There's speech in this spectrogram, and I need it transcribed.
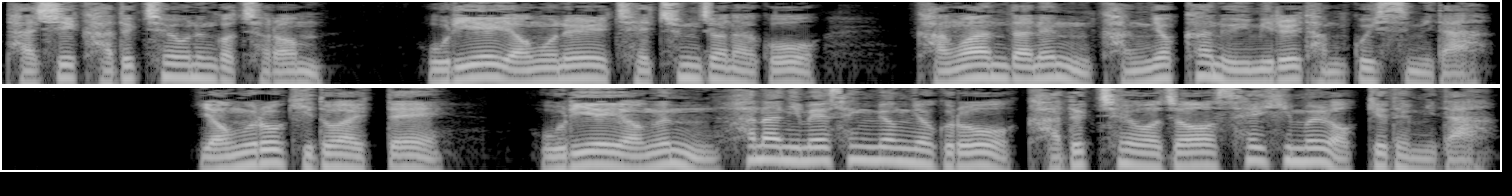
다시 가득 채우는 것처럼 우리의 영혼을 재충전하고 강화한다는 강력한 의미를 담고 있습니다. 영으로 기도할 때 우리의 영은 하나님의 생명력으로 가득 채워져 새 힘을 얻게 됩니다.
